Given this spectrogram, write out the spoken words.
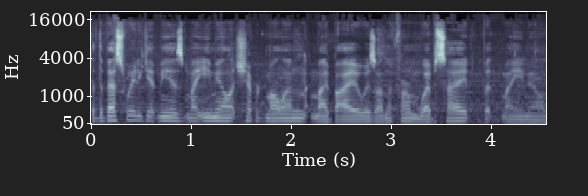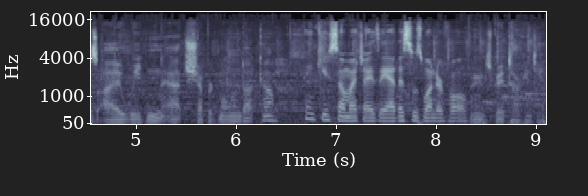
The best way to get me is my email at Sheppard Mullin. My bio is on the firm website, but my email is iweedn at sheppardmullin.com. Thank you so much, Isaiah. This was wonderful. I think it's great talking to you.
